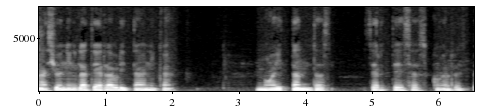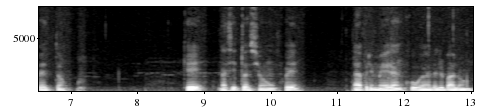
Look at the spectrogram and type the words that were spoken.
nació en Inglaterra británica. No hay tantas certezas con el respecto que la situación fue la primera en jugar el balón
